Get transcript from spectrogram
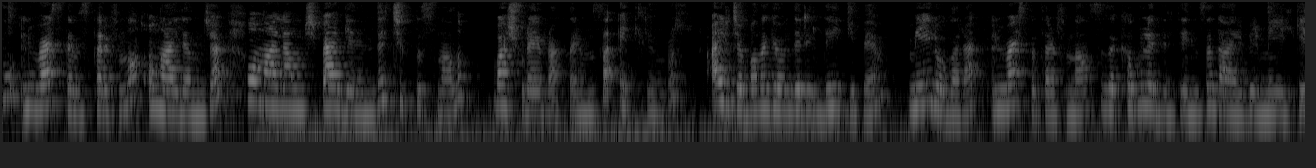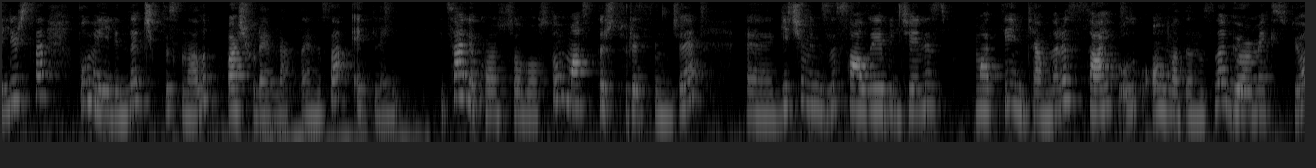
Bu üniversitemiz tarafından onaylanacak. Bu onaylanmış belgenin de çıktısını alıp başvuru evraklarımıza ekliyoruz. Ayrıca bana gönderildiği gibi mail olarak üniversite tarafından size kabul edildiğinize dair bir mail gelirse bu mailin de çıktısını alıp başvuru evraklarınıza ekleyin. İtalya Konsolosluğu master süresince e, geçiminizi sağlayabileceğiniz maddi imkanlara sahip olup olmadığınızı da görmek istiyor.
